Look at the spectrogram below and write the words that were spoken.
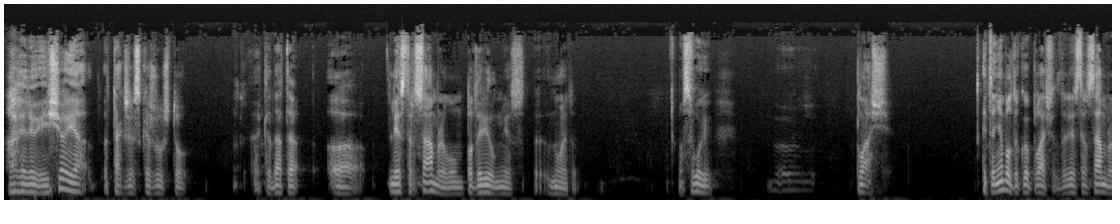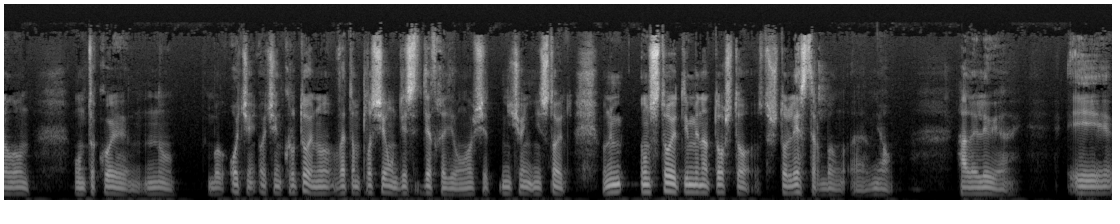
аллилуйя. Еще я также скажу, что когда-то э, Лестер Самрел, он подарил мне, э, ну, этот, свой э, плащ это не был такой. Это Лестер Самрел, он, он такой, ну, был очень, очень крутой, но в этом плаще он 10 лет ходил, он вообще ничего не стоит. Он, он стоит именно то, что, что Лестер был э, в нем. Аллилуйя. И,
